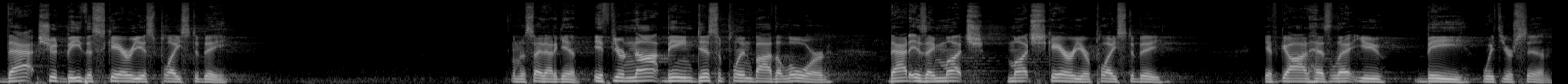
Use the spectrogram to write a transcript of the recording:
that should be the scariest place to be. I'm going to say that again. If you're not being disciplined by the Lord, that is a much, much scarier place to be if God has let you be with your sin.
